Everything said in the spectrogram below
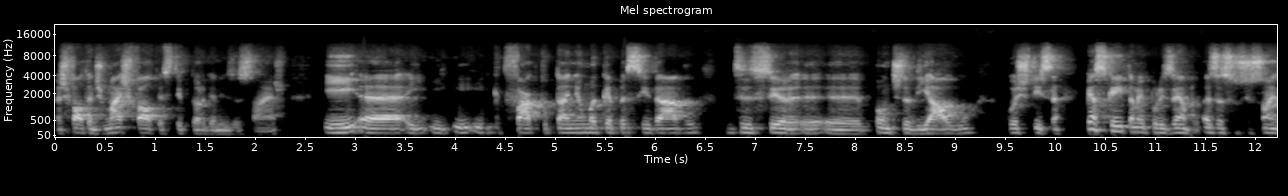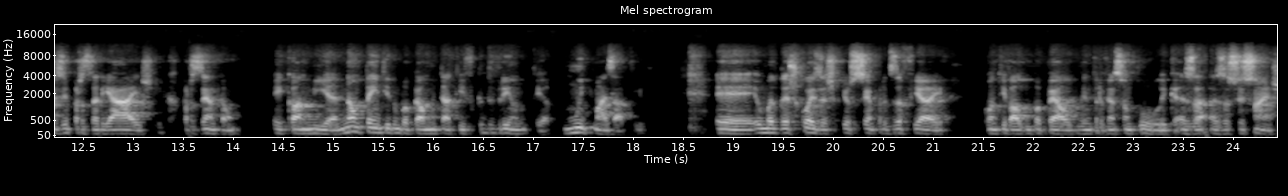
mas falta-nos mais falta esse tipo de organizações e, uh, e, e, e, que de facto tenham uma capacidade de ser uh, pontos de diálogo com a justiça. Penso que aí também, por exemplo, as associações empresariais que representam a economia não têm tido um papel muito ativo que deveriam ter, muito mais ativo. É uma das coisas que eu sempre desafiei quando tive algum papel de intervenção pública, as, as associações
